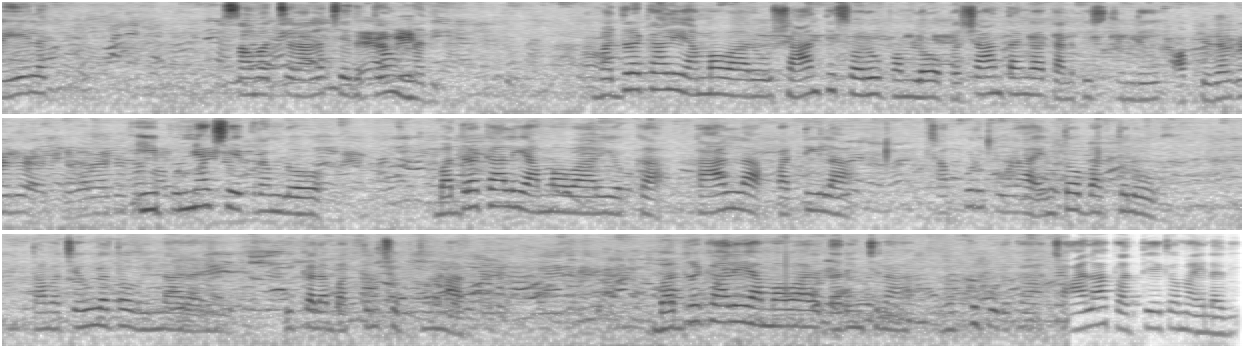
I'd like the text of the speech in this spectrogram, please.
వేల సంవత్సరాల చరిత్ర ఉన్నది. భద్రకాళి అమ్మవారు శాంతి స్వరూపంలో ప్రశాంతంగా కనిపిస్తుంది. ఈ పుణ్యక్షేత్రంలో భద్రకాళి అమ్మవారి యొక్క కాళ్ళ పట్టీల చప్పుడు కూడా ఎంతో భక్తులు తమ చెవులతో విన్నారని ఇక్కడ భక్తులు చెప్తున్నారు. భద్రకాళి అమ్మవారు ధరించిన ముక్కు పుడక చాలా ప్రత్యేకమైనది.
